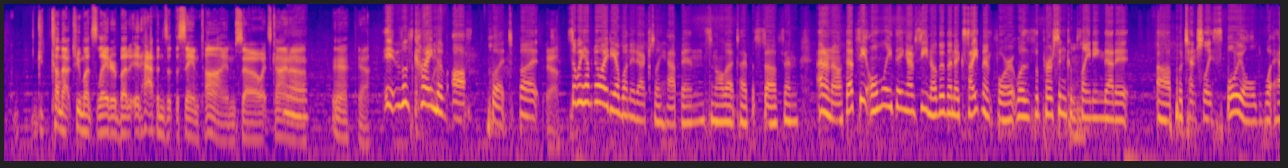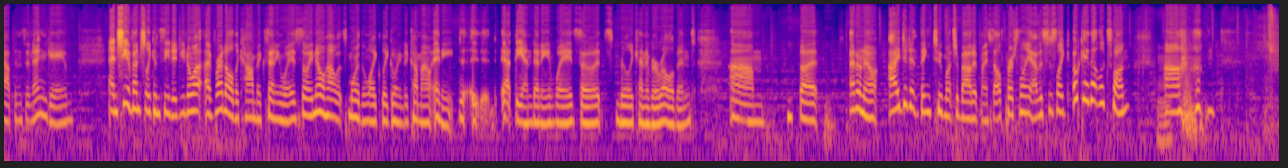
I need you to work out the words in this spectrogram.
come out two months later, but it happens at the same time, so it's kind of yeah, yeah. It was kind of off put. But Yeah. so we have no idea when it actually happens and all that type of stuff. And I don't know. That's the only thing I've seen other than excitement for it was the person complaining that it uh, potentially spoiled what happens in Endgame. And she eventually conceded, you know what? I've read all the comics anyway, so I know how it's more than likely going to come out any at the end anyway. So it's really kind of irrelevant. Um, but I don't know. I didn't think too much about it myself personally. I was just like, okay, that looks fun. Um,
